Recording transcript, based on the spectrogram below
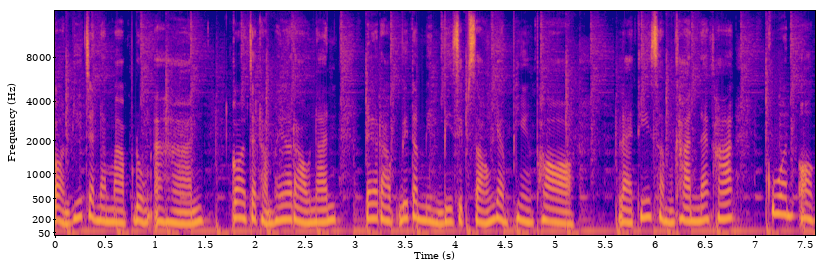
ก่อนที่จะนำมาปรุงอาหาร ก็จะทำให้เรานั้นได้รับวิตามิน B12 อย่างเพียงพอ และที่สำคัญนะคะ ควรออก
